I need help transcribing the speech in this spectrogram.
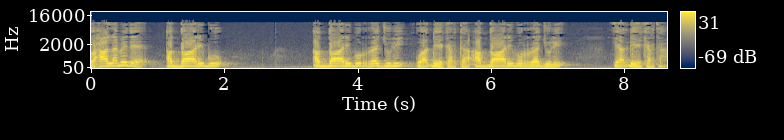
waxaa la mid e addaaribu addaaribu rajuli waad dhihi kartaa addaaribu rajuli yaad dhihi kartaa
